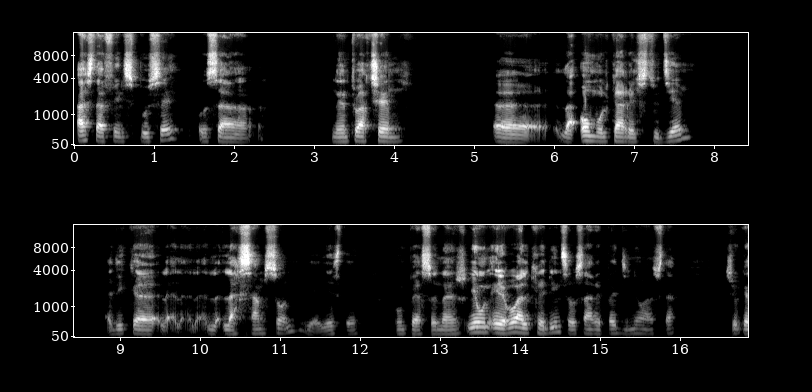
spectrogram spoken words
Asta fiind spuse, o să ne întoarcem uh, la omul care îl studiem, adică la, la, la, Samson, este un personaj, e un erou al credinței, o să repet din nou asta, știu că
